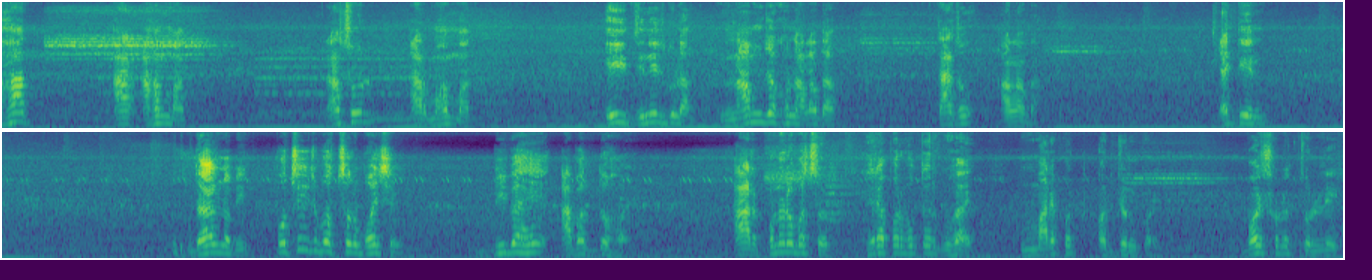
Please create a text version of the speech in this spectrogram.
আহাদ আর আহম্মদ, রাসুল আর মোহাম্মদ এই জিনিসগুলা, নাম যখন আলাদা, কাজও আলাদা। একদিন দয়াল নবী পঁচিশ বছর বয়সে বিবাহে আবদ্ধ হয় আর পনেরো বছর হেরা পর্বতের গুহায় মারেফত অর্জন করে। বয়স হলো চল্লিশ।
